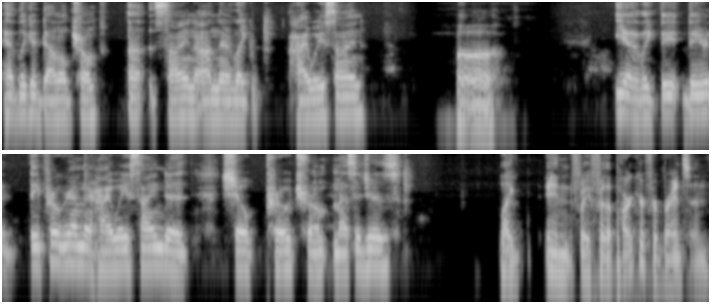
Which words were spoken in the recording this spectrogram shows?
had like a Donald Trump uh, sign on their like highway sign? Uh. uh Yeah, like they they they program their highway sign to show pro Trump messages Like in for, for the park or for Branson,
